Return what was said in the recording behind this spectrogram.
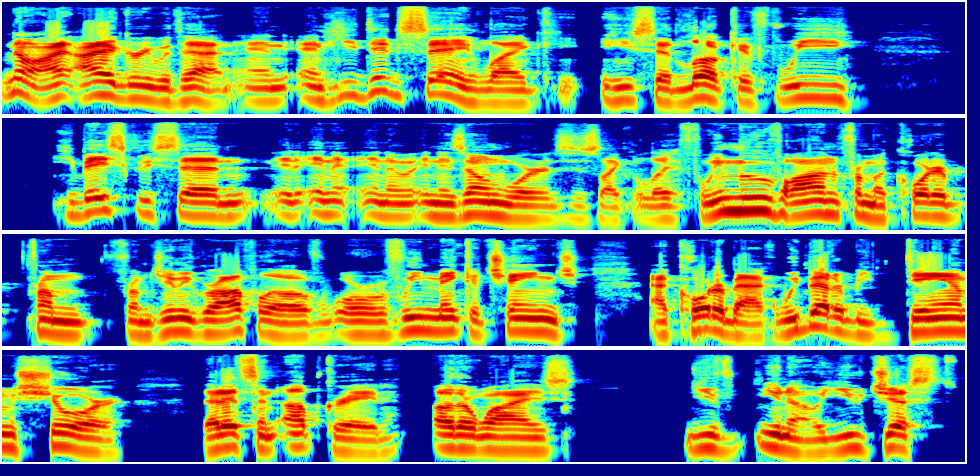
No, I, I agree with that. And and he did say like he said, look, if we he basically said in in in, a, in his own words is like if we move on from a quarter from from Jimmy Garoppolo or if we make a change at quarterback, we better be damn sure that it's an upgrade. Otherwise, you've you know you just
